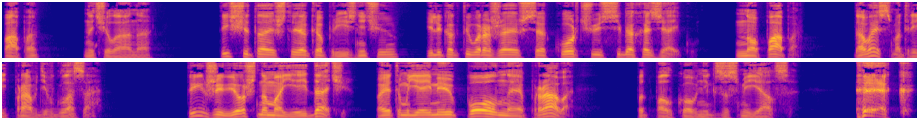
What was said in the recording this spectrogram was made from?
«Папа», — начала она, — «ты считаешь, что я капризничаю, или, как ты выражаешься, корчу из себя хозяйку. Но, папа, давай смотреть правде в глаза. Ты живешь на моей даче, поэтому я имею полное право...» Подполковник засмеялся. «Эк!»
